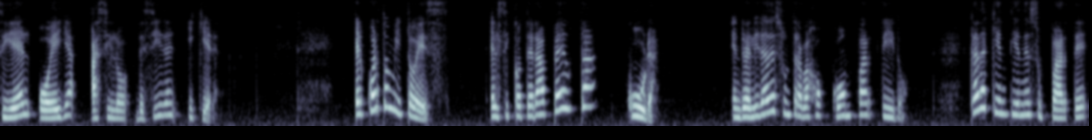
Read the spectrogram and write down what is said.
si él o ella así lo deciden y quieren. El cuarto mito es, el psicoterapeuta cura. En realidad es un trabajo compartido. Cada quien tiene su parte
